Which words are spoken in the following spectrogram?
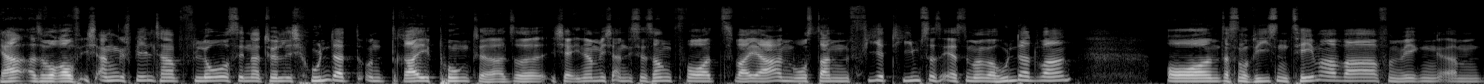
Ja, also worauf ich angespielt habe, Flo, sind natürlich 103 Punkte. Also ich erinnere mich an die Saison vor zwei Jahren, wo es dann vier Teams das erste Mal über 100 waren. Und das ein Riesenthema war, von wegen, ähm,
